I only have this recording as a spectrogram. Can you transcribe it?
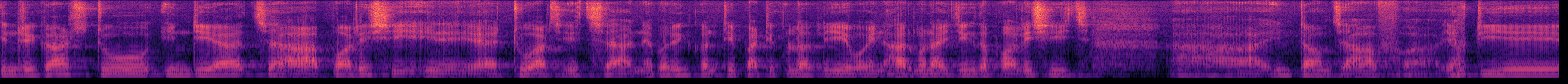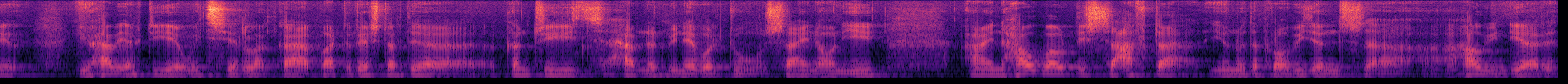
In regards to India's uh, policy uh, towards its uh, neighboring country, particularly when harmonizing the policies uh, in terms of FTA, you have FTA with Sri Lanka, but the rest of the countries have not been able to sign on it. And how about this SAFTA, you know, the provisions, how India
